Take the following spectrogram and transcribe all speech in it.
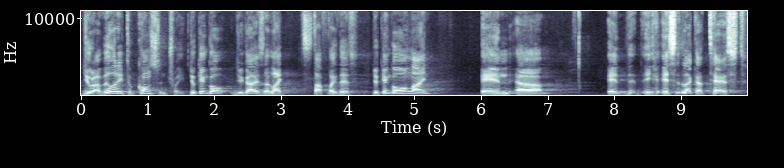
your ability to concentrate. You can go, you guys that like stuff like this, you can go online and, um, and it's like a test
